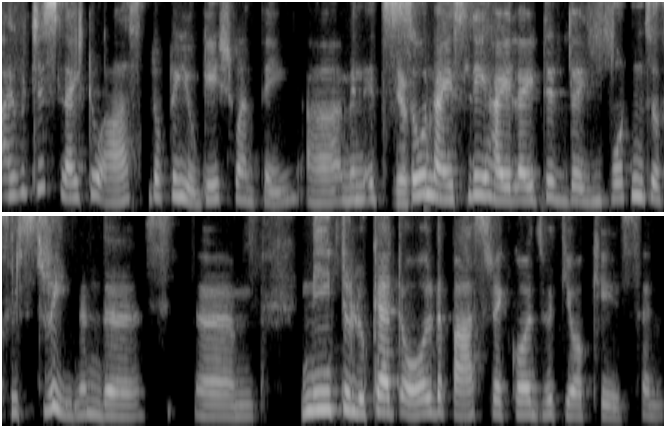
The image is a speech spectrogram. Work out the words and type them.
I would just like to ask Dr. Yogesh one thing. Uh, I mean, it's Yes, so ma'am. nicely highlighted the importance of history and the um, need to look at all the past records with your case. And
